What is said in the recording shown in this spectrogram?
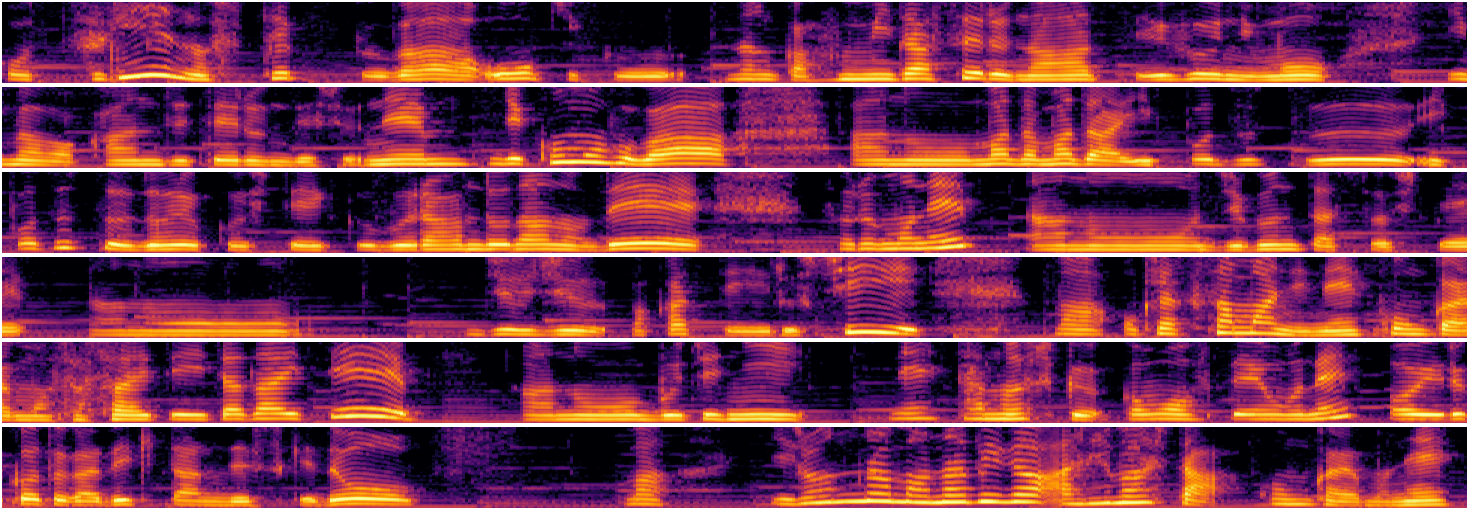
こう次へのステップが大きくなんか踏み出せるなっていうふうにも今は感じてるんですよね。でコモフはあのまだまだ一歩ずつ一歩ずつ努力していくブランドなのでそれもねあの自分たちとしてあの重々分かっているし、まあ、お客様にね今回も支えていただいてあの無事にね楽しくコモフ店をね終えることができたんですけどまあいろんな学びがありました。今回もね。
